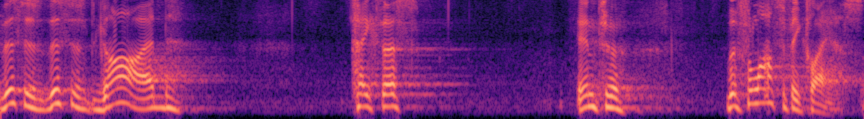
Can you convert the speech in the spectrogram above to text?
this is this is God takes us into the philosophy class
